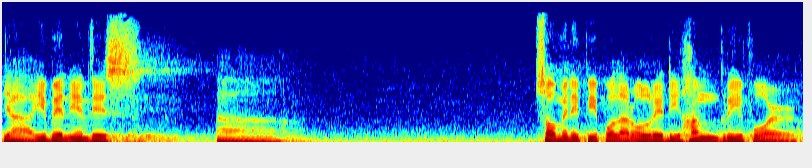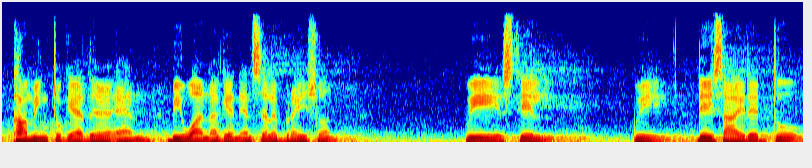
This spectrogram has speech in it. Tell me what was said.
yeah, even in this, uh, so many people are already hungry for coming together and be one again in celebration. We still, we decided to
